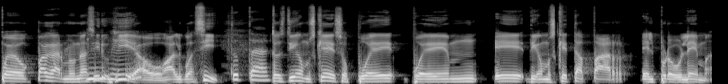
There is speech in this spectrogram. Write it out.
puedo pagarme una cirugía o algo así. Total. Entonces, digamos que eso puede, puede mm, eh, digamos que tapar el problema.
